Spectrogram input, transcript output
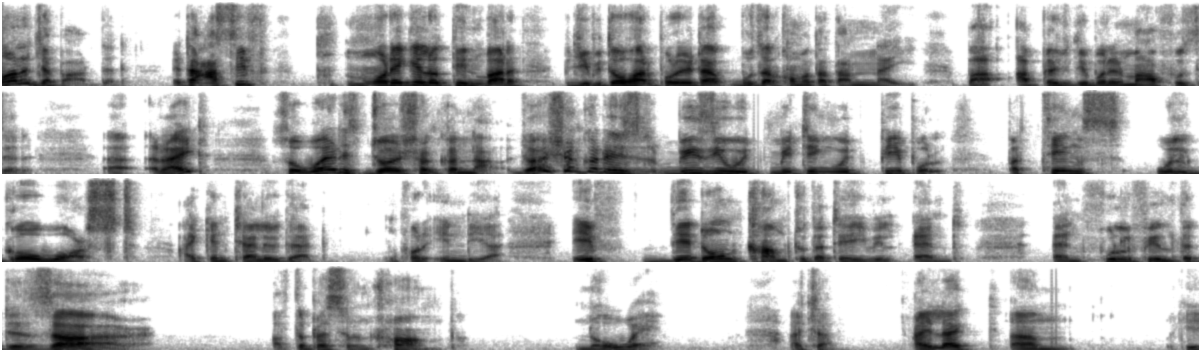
knowledge about that এটা আসিফ মরে গেল তিনবার জীবিত হওয়ার পরে এটা বোঝার ক্ষমতা তার নাই, বা আপনি যদি বলেন মাহফুজের right so where is Jaishankar না Jaishankar is busy with meeting with people but things will go worst I can tell you that for India. If they don't come to the table and and fulfill the desire of the President Trump. No way. আচ্ছা আই লাইক কি?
